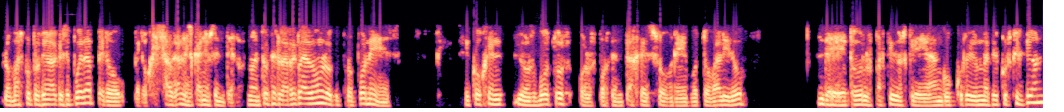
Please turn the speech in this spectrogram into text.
lo más proporcional que se pueda, pero, pero que salgan escaños enteros. ¿no? Entonces, la regla de Don lo que propone es se cogen los votos o los porcentajes sobre voto válido de todos los partidos que han concurrido en una circunscripción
